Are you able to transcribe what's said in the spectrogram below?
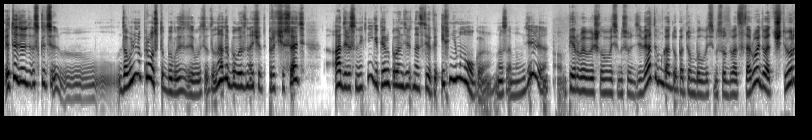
Это, э, так сказать, довольно просто было сделать. Это надо было, значит, прочесать адресные книги первой половины XIX века. Их немного на самом деле. Первая вышла в 809 году, потом был 822, 24,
